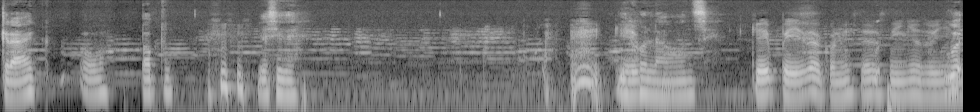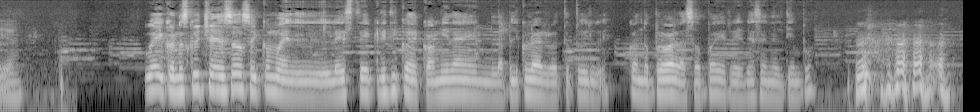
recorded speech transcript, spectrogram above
crack o papu. Y así de, ¿Qué, hijo la once. qué pedo con estos niños hoy en día? Güey, cuando escucho eso, soy como el este crítico de comida en la película de Ratatouille, güey. Cuando prueba la sopa y regresa en el tiempo.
